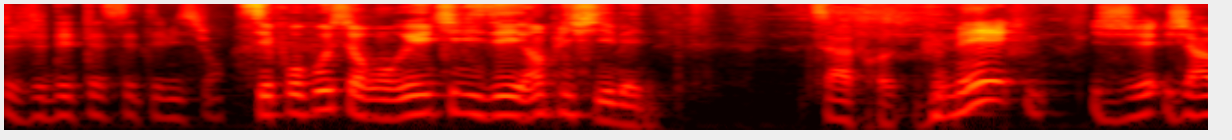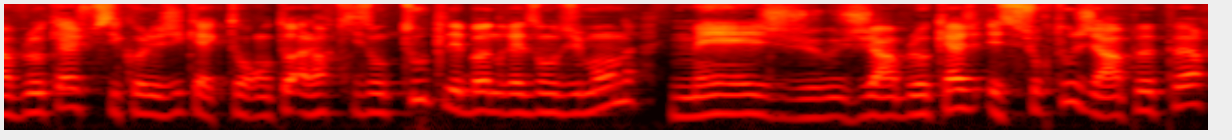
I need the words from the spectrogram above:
je déteste cette émission. Ces propos seront réutilisés et amplifiés, Ben. C'est affreux. Mais j'ai un blocage psychologique avec Toronto, alors qu'ils ont toutes les bonnes raisons du monde. Mais j'ai un blocage et surtout j'ai un peu peur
